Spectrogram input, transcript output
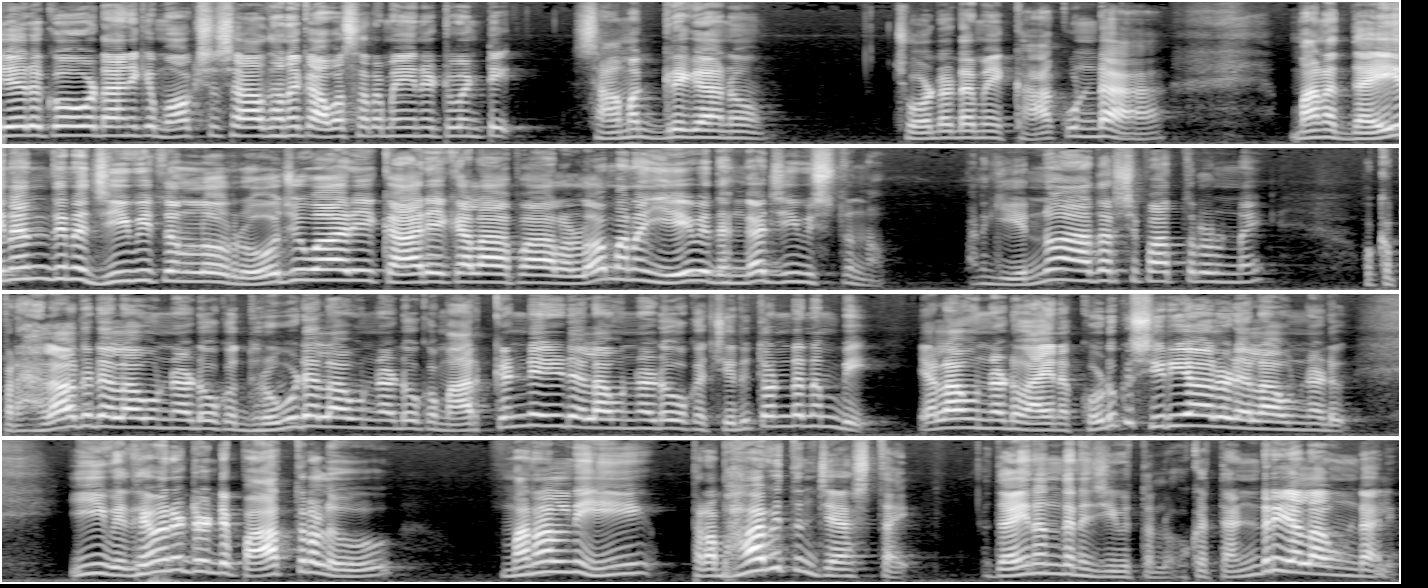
చేరుకోవడానికి మోక్ష సాధనకు అవసరమైనటువంటి సామగ్రిగానో చూడడమే కాకుండా మన దైనందిన జీవితంలో రోజువారీ కార్యకలాపాలలో మనం ఏ విధంగా జీవిస్తున్నాం? మనకి ఎన్నో ఆదర్శ పాత్రలు ఉన్నాయి. ఒక ప్రహ్లాదుడు ఎలా ఉన్నాడు? ఒక ధ్రువుడు ఎలా ఉన్నాడు? ఒక మార్కండేయుడు ఎలా ఉన్నాడు? ఒక చిరుతొండ నంబి ఎలా ఉన్నాడు? ఆయన కొడుకు సిరియాలుడు ఎలా ఉన్నాడు? ఈ విధమైనటువంటి పాత్రలు మనల్ని ప్రభావితం చేస్తాయి దైనందిన జీవితంలో. ఒక తండ్రి ఎలా ఉండాలి?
